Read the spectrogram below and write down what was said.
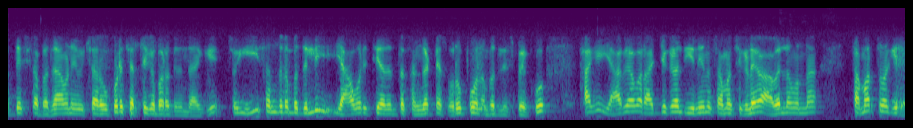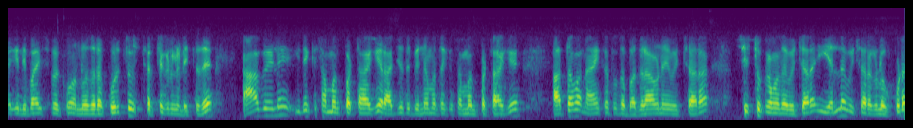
ಅಧ್ಯಕ್ಷರ ಬದಲಾವಣೆ ವಿಚಾರವೂ ಕೂಡ ಚರ್ಚೆಗೆ ಬರೋದ್ರಿಂದಾಗಿ. ಸೊ ಈ ಸಂದರ್ಭದಲ್ಲಿ ಯಾವ ರೀತಿಯಾದಂತಹ ಸಂಘಟನೆ ಸ್ವರೂಪವನ್ನು ಬದಲಿಸಬೇಕು? ಹಾಗೆ ಯಾವ್ಯಾವ ರಾಜ್ಯಗಳಲ್ಲಿ ಏನೇನು ಸಮಸ್ಯೆಗಳಿವೆ, ಅವೆಲ್ಲವನ್ನ ಸಮರ್ಥವಾಗಿ ಹೇಗೆ ನಿಭಾಯಿಸಬೇಕು ಅನ್ನೋದರ ಕುರಿತು ಚರ್ಚೆಗಳು ನಡೀತದೆ. ಆ ವೇಳೆ ಇದಕ್ಕೆ ಸಂಬಂಧಪಟ್ಟ ಹಾಗೆ, ರಾಜ್ಯದ ಭಿನ್ನಮತಕ್ಕೆ ಸಂಬಂಧಪಟ್ಟ ಹಾಗೆ, ಅಥವಾ ನಾಯಕತ್ವದ ಬದಲಾವಣೆ ವಿಚಾರ, ಶಿಸ್ತು ಕ್ರಮದ ವಿಚಾರ, ಈ ಎಲ್ಲ ವಿಚಾರಗಳು ಕೂಡ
